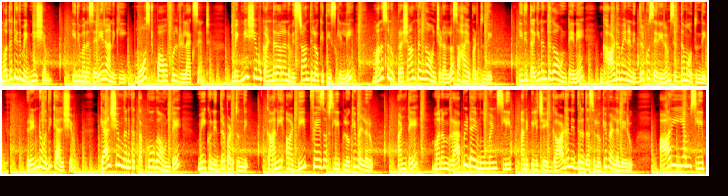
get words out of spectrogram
మొదటిది మెగ్నీషియం. ఇది మన శరీరానికి మోస్ట్ పవర్ఫుల్ రిలాక్సెంట్. మెగ్నీషియం కండరాలను విశ్రాంతిలోకి తీసుకెళ్ళి మనసును ప్రశాంతంగా ఉంచడంలో సహాయపడుతుంది. ఇది తగినంతగా ఉంటేనే గాఢమైన నిద్రకు శరీరం సిద్ధమవుతుంది. రెండవది కాల్షియం. కాల్షియం గనక తక్కువగా ఉంటే మీకు నిద్ర పడుతుంది. కానీ ఆ డీప్ ఫేజ్ ఆఫ్ స్లీప్లోకి వెళ్ళరు అంటే మనం ర్యాపిడ్ ఐ మూమెంట్ స్లీప్ అని పిలిచే గాఢ నిద్ర దశలోకి వెళ్ళలేరు. ఆర్ఈఎం స్లీప్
